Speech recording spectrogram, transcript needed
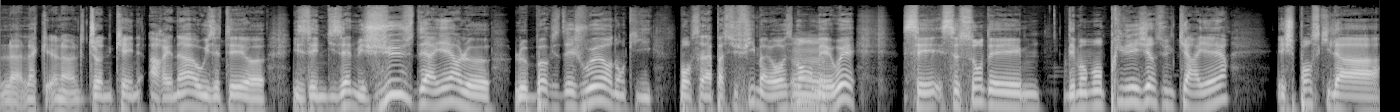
la, la- la- la John Kane Arena, où ils étaient, euh, ils étaient une dizaine, mais juste derrière le, le box des joueurs. Donc, ils- bon, ça n'a pas suffi malheureusement, Mhm. mais ouais, ce sont des, des moments privilégiés dans une carrière. Et je pense qu'il a.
